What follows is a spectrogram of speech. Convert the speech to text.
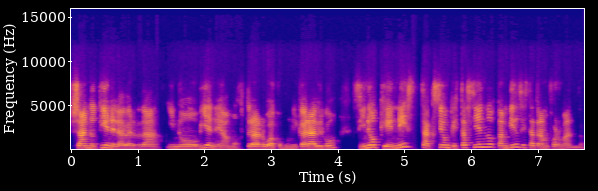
ya no tiene la verdad y no viene a mostrar o a comunicar algo, sino que en esa acción que está haciendo también se está transformando.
